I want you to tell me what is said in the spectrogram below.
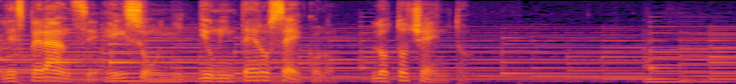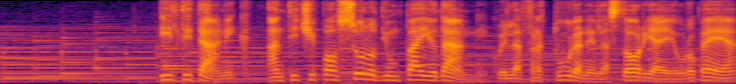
le speranze e i sogni di un intero secolo, l'Ottocento. Il Titanic anticipò solo di un paio d'anni quella frattura nella storia europea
